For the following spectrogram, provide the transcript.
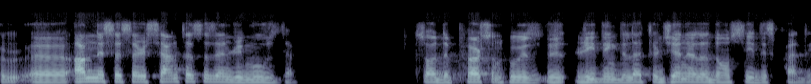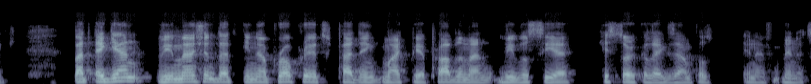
uh, unnecessary sentences and removes them. So the person who is re reading the letter generally don't see this padding. But again, we mentioned that inappropriate padding might be a problem, and we will see a historical example in a minute.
